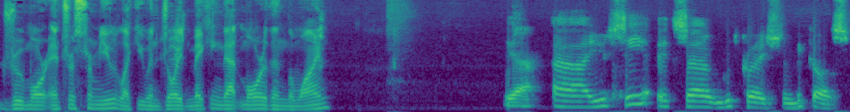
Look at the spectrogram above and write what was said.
drew more interest from you? Like you enjoyed making that more than the wine? Yeah, uh, you see, it's a good question because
